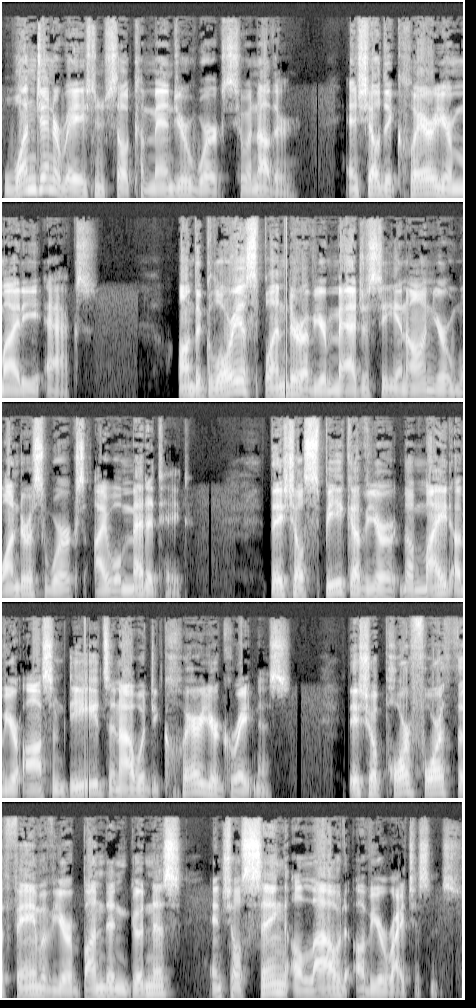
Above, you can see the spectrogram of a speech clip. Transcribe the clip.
One generation shall commend your works to another, and shall declare your mighty acts. On the glorious splendor of your majesty and on your wondrous works I will meditate. They shall speak of your the might of your awesome deeds, and I will declare your greatness. They shall pour forth the fame of your abundant goodness, and shall sing aloud of your righteousness.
